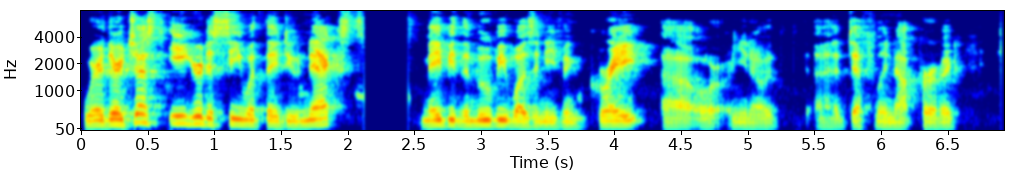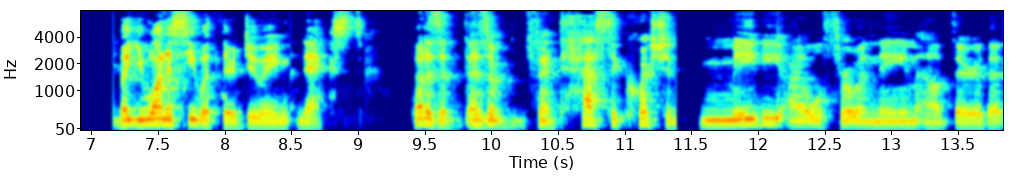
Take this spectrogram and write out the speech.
where they're just eager to see what they do next. Maybe the movie wasn't even great, uh, or you know, uh, definitely not perfect, but you want to see what they're doing next. That is a that is a fantastic question. Maybe I will throw a name out there that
